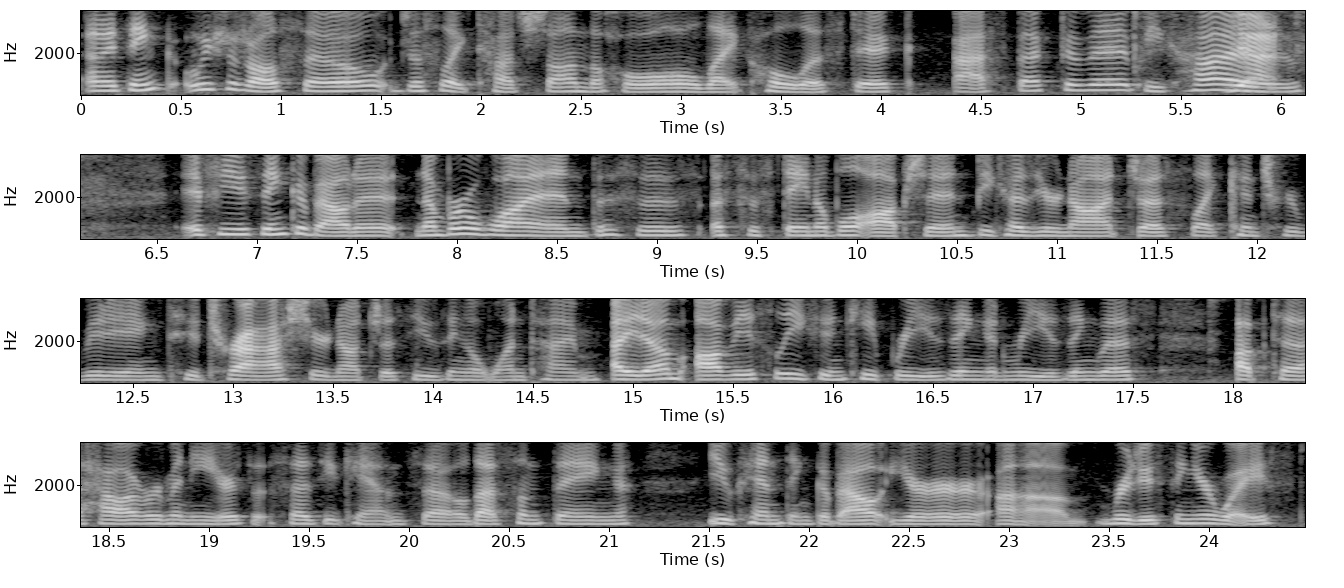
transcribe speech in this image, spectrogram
And I think we should also just like touch on the whole like holistic aspect of it because Yes. if you think about it, number one, this is a sustainable option because you're not just like contributing to trash. You're not just using a one time item. Obviously, you can keep reusing and reusing this up to however many years it says you can. So that's something you can think about. You're um, reducing your waste.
